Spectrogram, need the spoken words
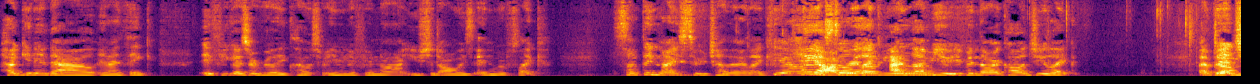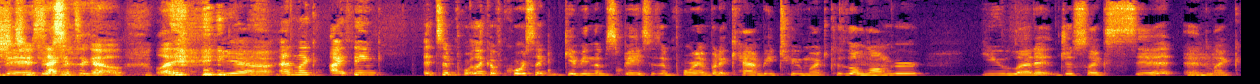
hugging it out and i think if you guys are really close or even if you're not you should always end with like something nice to each other like Yeah, hey I aubrey like i you." love you even though i called you like a, A bitch, bitch two seconds ago like yeah, and like I think it's important. Like, of course, like giving them space is important, but it can't be too much because the Mhm. longer you let it just like sit and Mhm. like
